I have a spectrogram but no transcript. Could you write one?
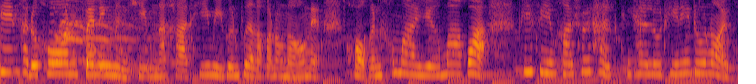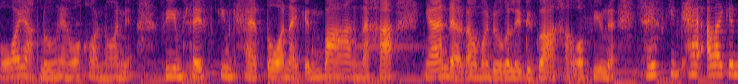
ทีนค่ะทุกคนเป็นอีกหนึ่งคลิปนะคะ ที่มีเพื่อนๆแล้วก็น้องๆเนี่ยขอกันเข้ามาเยอะมากว่าพี่ฟิล์มคะช่วยถ่ายสกินแคร์รูทีนให้ดูหน่อยเพราะว่าอยากรู้ไงว่าก่อนนอนเนี่ยฟิล์มใช้สกินแคร์ตัวไหนกันบ้างนะคะงั้นเดี๋ยวเรามาดูกันเลยดีกว่าค่ะว่าฟิล์มเนี่ยใช้สกินแคร์อะไรกัน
